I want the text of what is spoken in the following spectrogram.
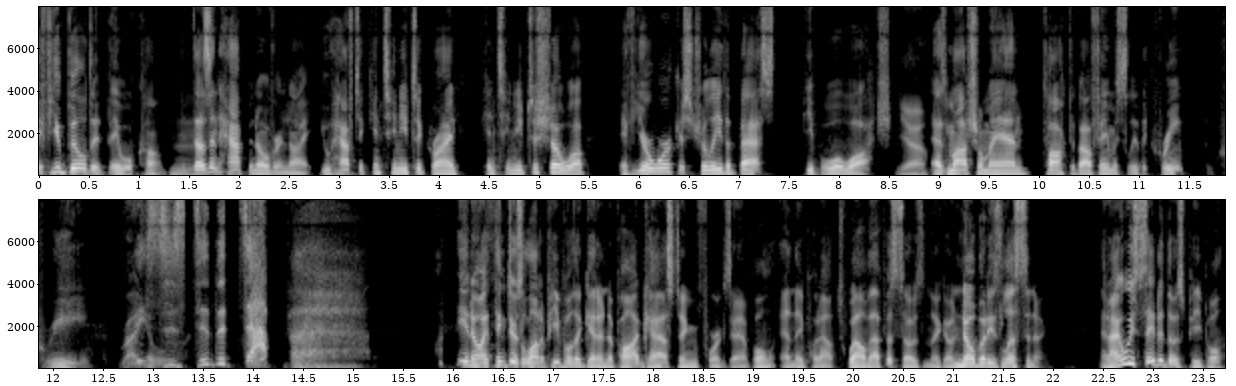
If you build it, they will come. Mm. It doesn't happen overnight. You have to continue to grind, continue to show up. If your work is truly the best, people will watch. Yeah. As Macho Man talked about famously, the cream, the cream. Rises to the top. you know, I think there's a lot of people that get into podcasting, for example, and they put out 12 episodes and they go, nobody's listening. And I always say to those people,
